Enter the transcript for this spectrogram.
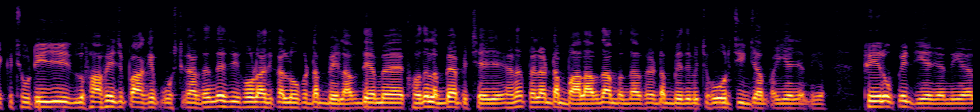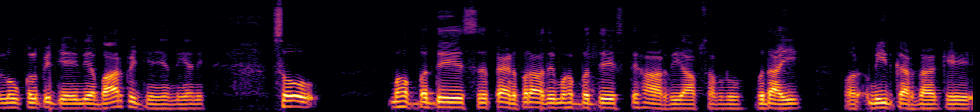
ਇੱਕ ਛੋਟੀ ਜੀ ਲਿਫਾਫੇ 'ਚ ਪਾ ਕੇ ਪੋਸਟ ਕਰ ਦਿੰਦੇ ਸੀ। ਹੁਣ ਅੱਜ ਕੱਲ ਲੋਕ ਡੱਬੇ ਲੱਭਦੇ ਆ। ਮੈਂ ਖੁਦ ਲੱਭਿਆ ਪਿੱਛੇ ਜੇ, ਹਨਾ। ਪਹਿਲਾਂ ਡੱਬਾ ਲੱਭਦਾ ਬੰਦਾ, ਫਿਰ ਡੱਬੇ ਦੇ ਵਿੱਚ ਹੋਰ ਚੀਜ਼ਾਂ ਪਾਈਆਂ ਜਾਂਦੀਆਂ। ਫਿਰ ਉਹ ਭੇਜੀਆਂ ਜਾਂਦੀਆਂ, ਲੋਕਲ ਭੇਜੀਆਂ ਜਾਂਦੀਆਂ, ਬਾਹਰ ਭੇਜੀਆਂ ਜਾਂਦੀਆਂ ਨੇ। ਸੋ ਮੁਹੱਬਤ ਦੇ ਇਸ ਭੈਣ ਭਰਾ ਦੇ ਮੁਹੱਬਤ ਦੇ ਇਸ ਤਿਹਾਰ ਦੀ ਆਪ ਸਭ ਨੂੰ ਵਧਾਈ ਔਰ ਉਮੀਦ ਕਰਦਾ ਕਿ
